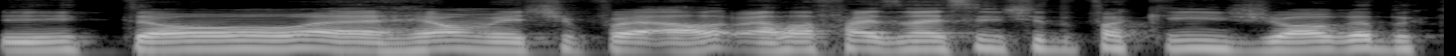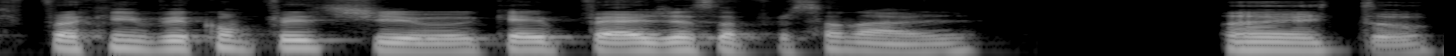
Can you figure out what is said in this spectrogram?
Então, é realmente, tipo, ela, ela faz mais sentido pra quem joga do que pra quem vê competitivo, que aí perde essa personagem. É, então.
